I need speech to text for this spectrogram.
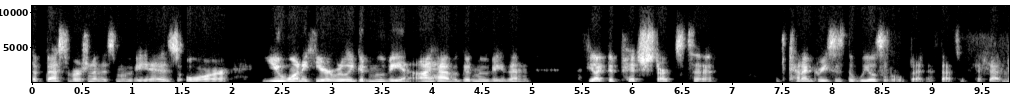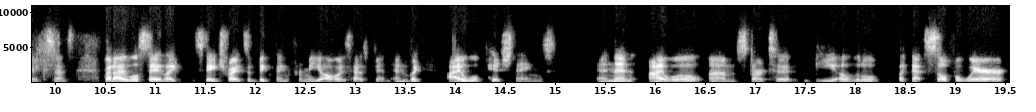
the best version of this movie is, or you want to hear a really good movie and I have a good movie, then I feel like the pitch starts to it kind of greases the wheels a little bit if that's if that makes sense but i will say like stage fright's a big thing for me always has been and like i will pitch things and then i will um, start to be a little like that self-aware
